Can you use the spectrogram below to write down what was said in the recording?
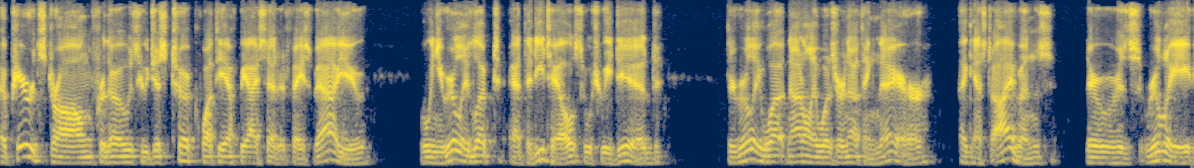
appeared strong for those who just took what the FBI said at face value. But when you really looked at the details, which we did, there really was not only was there nothing there against Ivins, there was really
